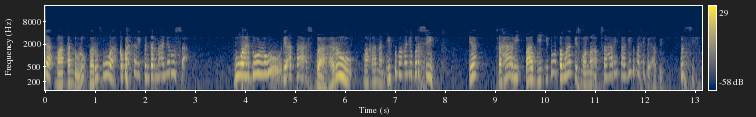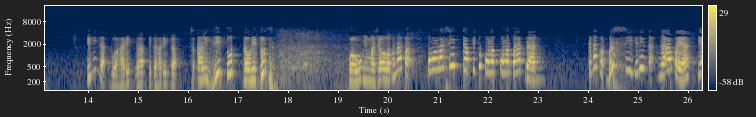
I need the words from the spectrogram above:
enggak, makan dulu baru buah. Kebalik, pencernaannya rusak. Buah dulu di atas, baru makanan. Itu makanya bersih. Ya, sehari pagi itu otomatis, mohon maaf, sehari pagi itu pasti BAB, bersih. Ini enggak dua hari enggak, tiga hari enggak, sekali hitut, tahu hitut? Baunya masya Allah. Kenapa? Pola sikap itu pola-pola badan. Kenapa? Bersih. Jadi enggak, enggak apa ya? Ya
